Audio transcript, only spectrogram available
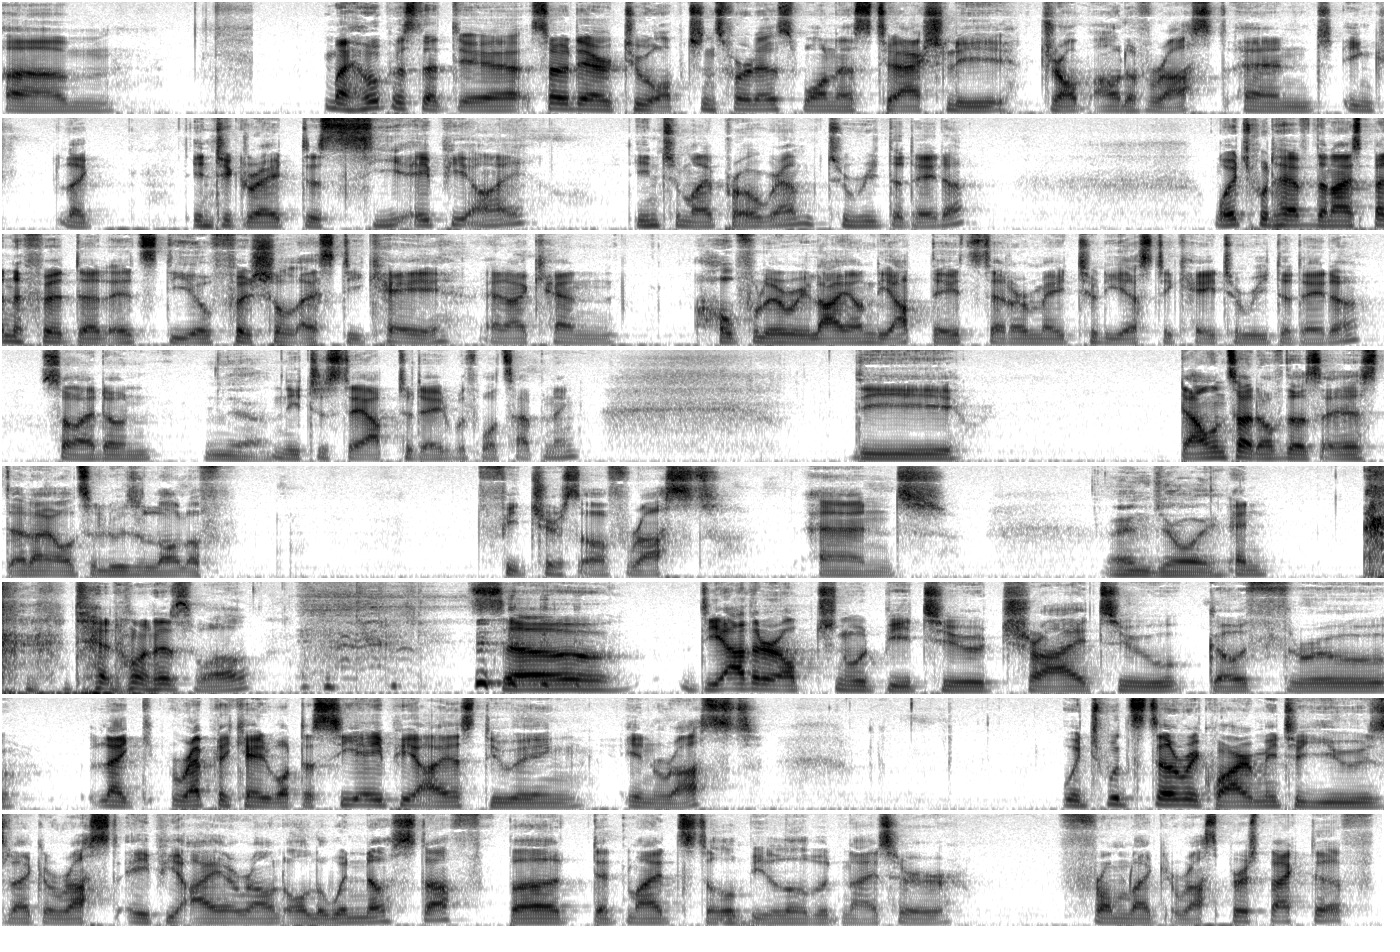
um my hope is that there so there are two options for this. One is to actually drop out of Rust and like integrate the C API into my program to read the data which would have the nice benefit that it's the official SDK and I can hopefully rely on the updates that are made to the SDK to read the data so I don't yeah. need to stay up to date with what's happening. The downside of this is that I also lose a lot of features of Rust and Enjoy. and that one as well. so the other option would be to try to go through like replicate what the C API is doing in Rust, which would still require me to use like a Rust API around all the Windows stuff, but that might still be a little bit nicer from like a Rust perspective.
